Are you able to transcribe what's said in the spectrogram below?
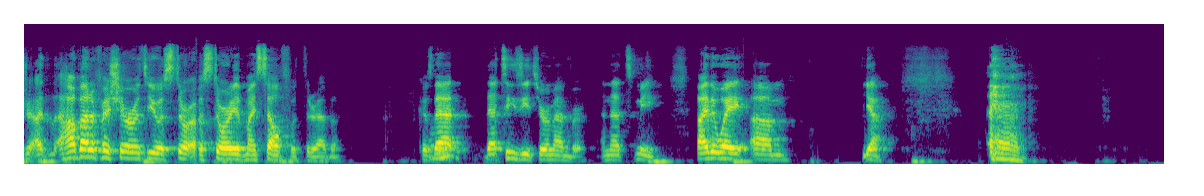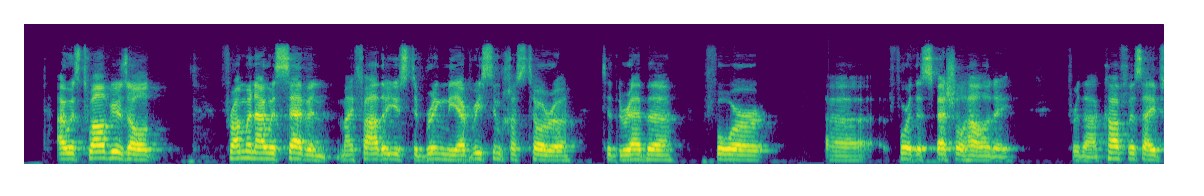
How about if I share with you a, sto- a story of myself with the Rebbe? Because that that's easy to remember, and that's me. By the way, um, yeah, I was 12 years old. From when I was seven, my father used to bring me every Simchas Torah to the Rebbe for uh, for the special holiday, for the Hakafas. I've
